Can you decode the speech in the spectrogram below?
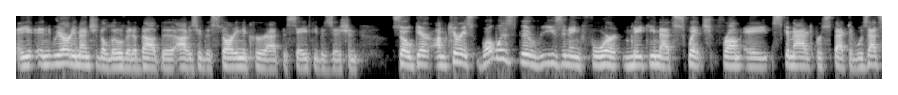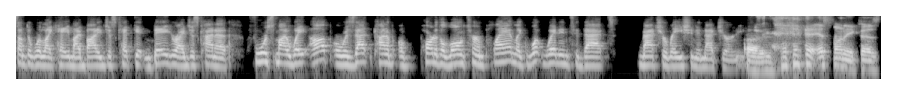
And, you, and we already mentioned a little bit about the obviously the starting the career at the safety position. So, Garrett, I'm curious, what was the reasoning for making that switch from a schematic perspective? Was that something where, like, hey, my body just kept getting bigger, I just kind of forced my way up, or was that kind of a part of the long term plan? Like, what went into that maturation in that journey? Uh, it's funny because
